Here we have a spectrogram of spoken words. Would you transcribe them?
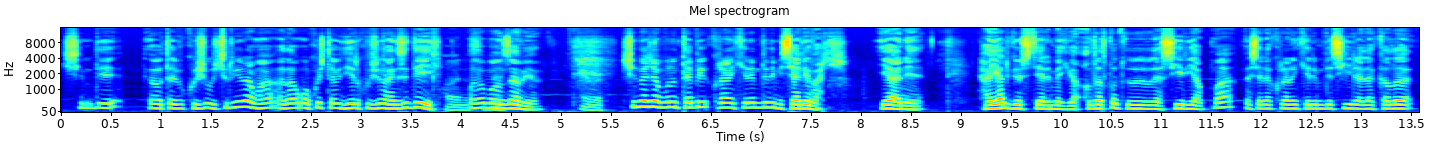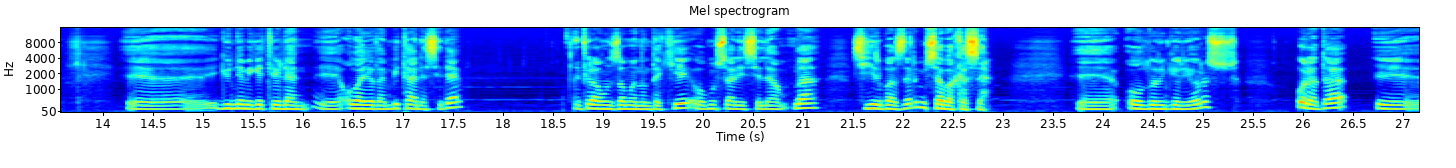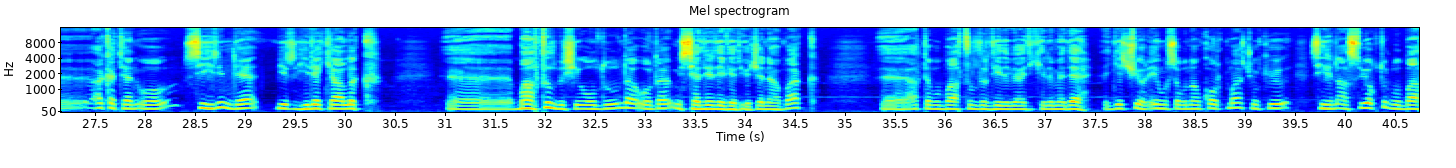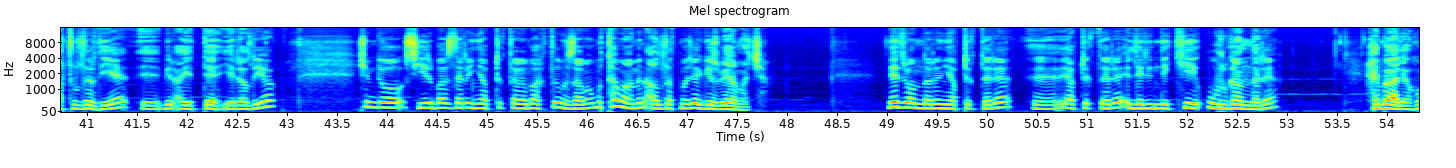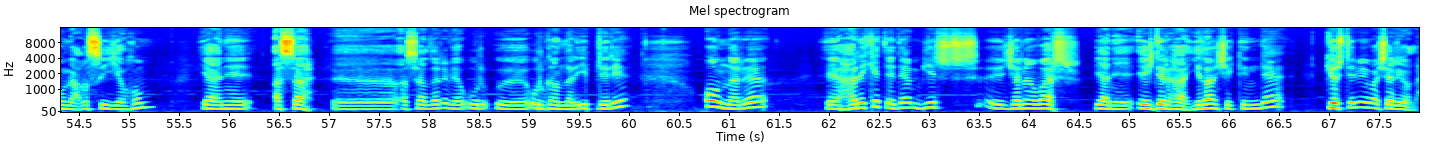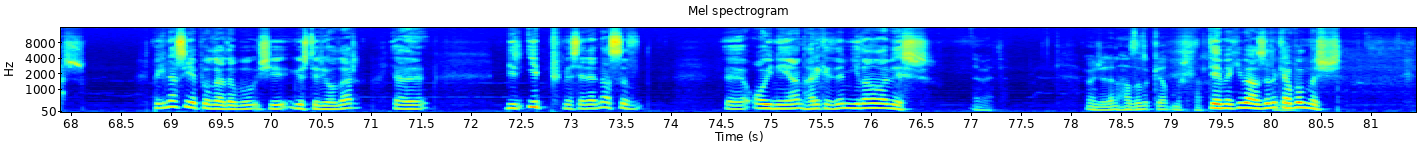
Şimdi o tabii kuşu uçuruyor ama adam o kuş tabii diğer kuşun aynısı değil. Aynısı Ona benzemiyor. Evet. Şimdi hocam bunun tabii Kur'an-ı Kerim'de de misali var. Yani hayal göstermek ve aldatma yoluyla sihir yapma. Mesela Kur'an-ı Kerim'de sihirle alakalı e, gündeme getirilen e, olaylardan bir tanesi de Firavun zamanındaki o Musa Aleyhisselam'la sihirbazların müsabakası e, olduğunu görüyoruz. Orada e, hakikaten o sihrin de bir hilekarlık e, batıl bir şey olduğunda orada misalleri de veriyor Cenab-ı Hak. E, hatta bu batıldır diye de bir ayet-i kerimede geçiyor. Ey Musa bundan korkma çünkü sihrin aslı yoktur bu batıldır diye e, bir ayette yer alıyor. Şimdi o sihirbazların yaptıklarına baktığımız zaman bu tamamen aldatmaca, göz boyamaca. Nedir onların yaptıkları? E, yaptıkları ellerindeki urganları hebalehum ve asiyyehum yani asa e, asaları ve ur, e, urganları, ipleri onları e, hareket eden bir e, canavar yani ejderha, yılan şeklinde göstermeyi başarıyorlar. Peki nasıl yapıyorlar da bu işi gösteriyorlar? Yani bir ip mesela nasıl e, oynayan, hareket eden yılan olabilir? Evet. Önceden hazırlık yapmışlar. Demek ki bir hazırlık Hocam. yapılmış.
